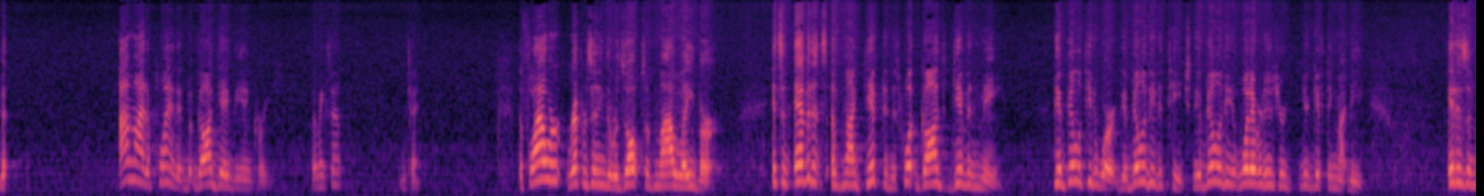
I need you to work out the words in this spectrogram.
but I might have planted, but God gave the increase. Does that make sense? Okay. The flower representing the results of my labor. It's an evidence of my giftedness, what God's given me. The ability to work, the ability to teach, the ability to whatever it is your, your gifting might be. It is, a,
